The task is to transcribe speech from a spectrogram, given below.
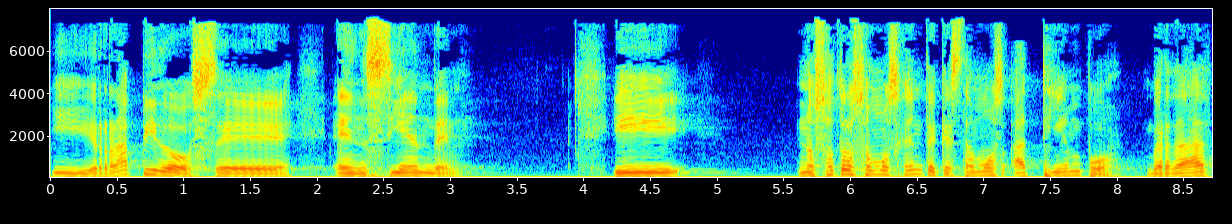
y rápido se encienden. Y nosotros somos gente que estamos a tiempo, ¿verdad?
